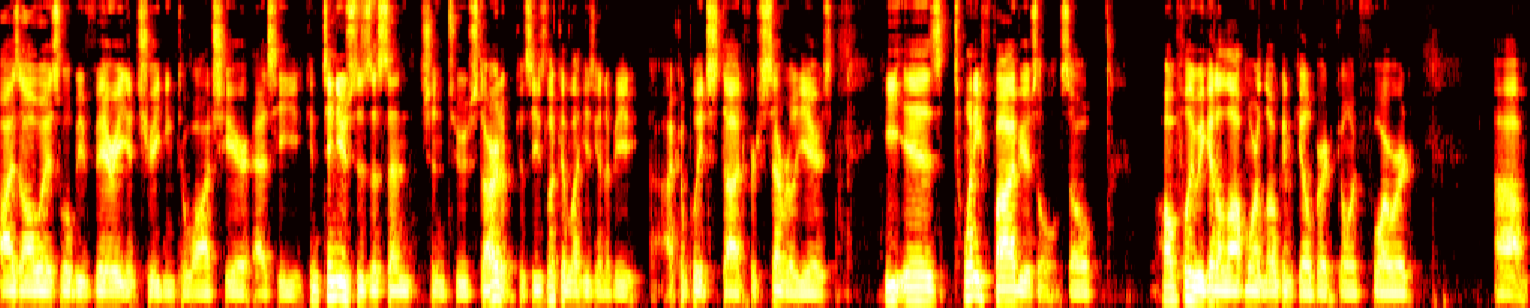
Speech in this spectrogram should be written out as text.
as always, will be very intriguing to watch here as he continues his ascension to stardom because he's looking like he's going to be a complete stud for several years. He is 25 years old, so hopefully we get a lot more Logan Gilbert going forward um,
